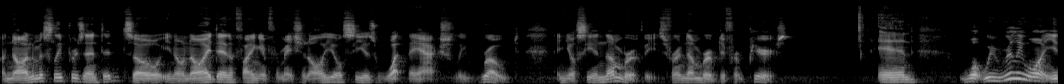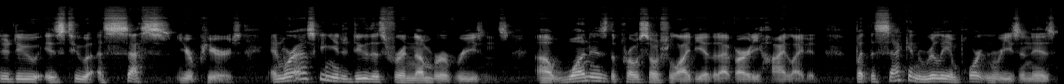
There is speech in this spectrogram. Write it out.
anonymously presented, so you know no identifying information. All you'll see is what they actually wrote, and you'll see a number of these for a number of different peers. And what we really want you to do is to assess your peers, and we're asking you to do this for a number of reasons. Uh, one is the pro-social idea that I've already highlighted, but the second really important reason is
